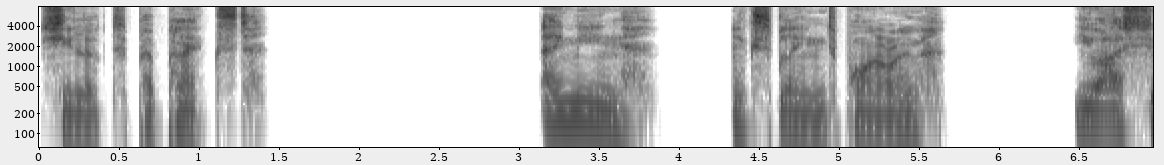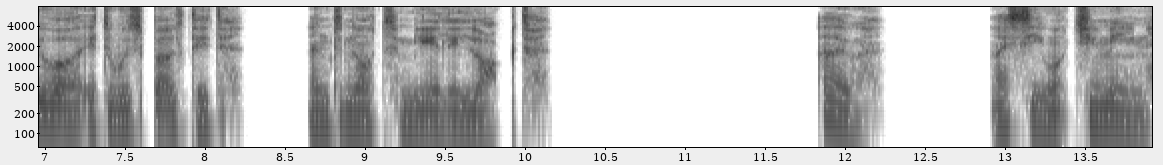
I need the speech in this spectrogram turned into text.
She looked perplexed. I mean, explained Poirot. You are sure it was bolted and not merely locked? Oh, I see what you mean.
